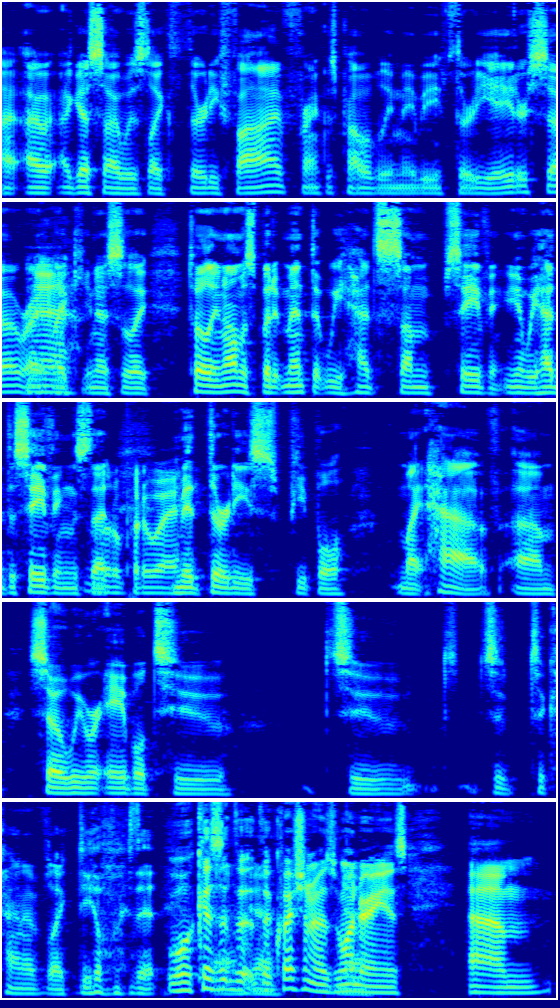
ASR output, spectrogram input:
I, I, I guess I was like 35. Frank was probably maybe 38 or so, right? Yeah. Like, you know, so like totally anomalous, but it meant that we had some saving, you know, we had the savings that put away. mid 30s people might have. Um, so we were able to, to, to, to kind of like deal with it. Well, because Uh, the, yeah. the question I was Yeah. wondering is, um,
